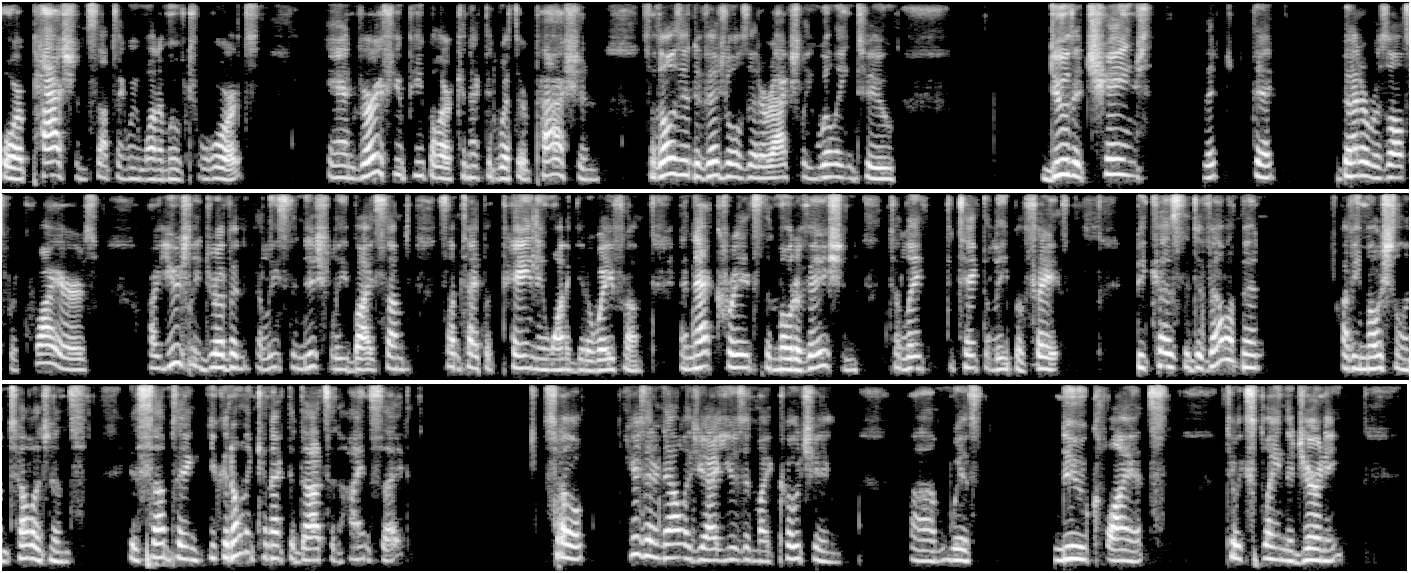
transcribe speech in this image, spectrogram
or passion, something we want to move towards and very few people are connected with their passion. So those individuals that are actually willing to do the change that that better results requires are usually driven at least initially by some some type of pain they want to get away from. And that creates the motivation to le- to take the leap of faith. Because the development of emotional intelligence is something you can only connect the dots in hindsight so here's an analogy I use in my coaching um, with new clients to explain the journey.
